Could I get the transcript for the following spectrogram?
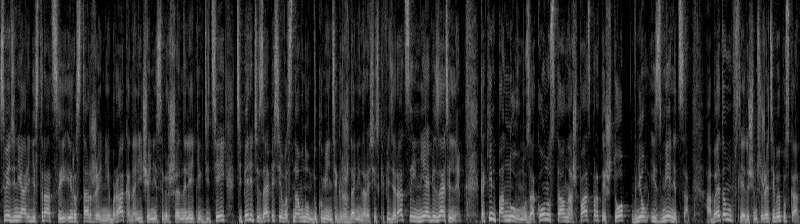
Сведения о регистрации и расторжении брака, наличие несовершеннолетних детей, теперь эти записи в основном документе гражданина Российской Федерации не обязательны. Каким по новому закону стал наш паспорт и что в нем изменится? Об этом в следующем сюжете выпуска.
